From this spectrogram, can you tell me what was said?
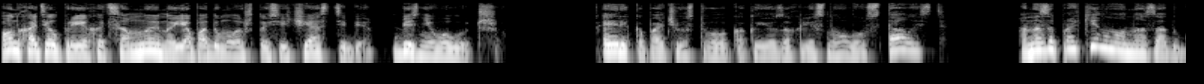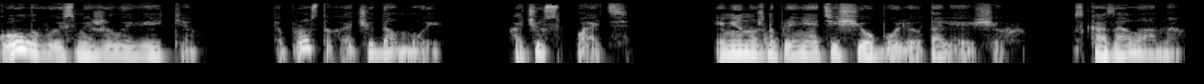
он хотел приехать со мной, но я подумала, что сейчас тебе без него лучше». Эрика почувствовала, как ее захлестнула усталость. Она запрокинула назад голову и смежила веки. «Я просто хочу домой, хочу спать, и мне нужно принять еще более утоляющих», — сказала она.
